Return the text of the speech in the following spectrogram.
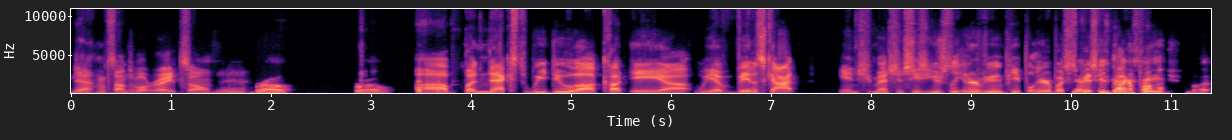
Yeah, that sounds about right. So, Yeah. Bro, bro. uh, but next we do uh cut a uh we have Veda Scott, and she mentioned she's usually interviewing people here, but she's Yeah, basically she's cutting a promo. but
